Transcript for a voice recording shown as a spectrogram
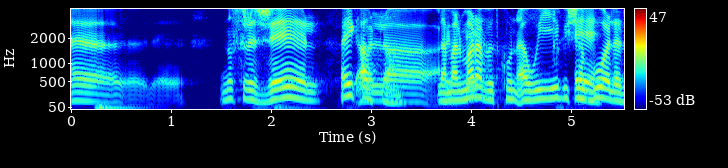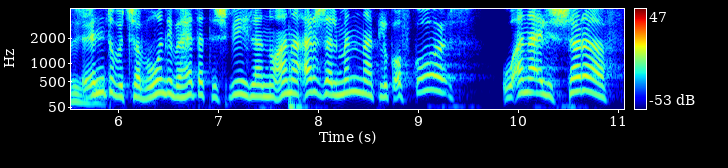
آه، نص رجال هيك أصلا. لما؟ المراه بتكون قوية بيشبهوها إيه. للرجال. إنتوا بتشبهوني بهذا التشبيه لأنه أنا أرجل منك لك اوف كورس وأنا إلي الشرف.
